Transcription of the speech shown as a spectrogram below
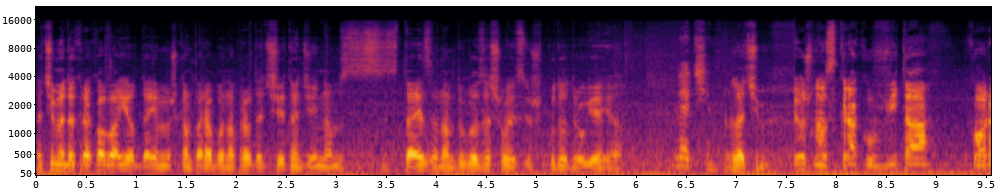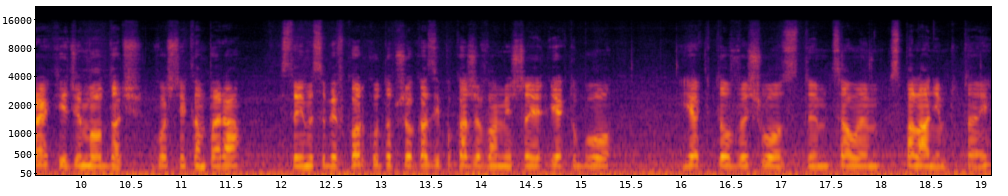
Lecimy do Krakowa i oddajemy już kampera, bo naprawdę dzisiaj ten dzień nam zdaje, że nam długo zeszło, jest już pół do drugiej, a Leci. Lecimy. Już nas Kraków wita, korek, jedziemy oddać właśnie kampera. Stoimy sobie w korku, to przy okazji pokażę Wam jeszcze jak to było, jak to wyszło z tym całym spalaniem tutaj.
